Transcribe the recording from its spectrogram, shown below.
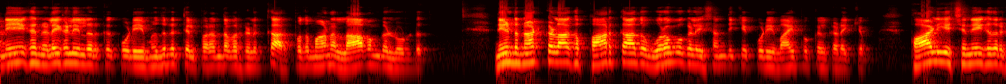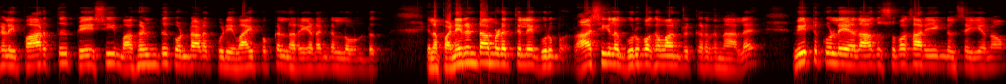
அநேக நிலைகளில் இருக்கக்கூடிய மிதுனத்தில் பிறந்தவர்களுக்கு அற்புதமான லாபங்கள் உண்டு. நீண்ட நாட்களாக பார்க்காத உறவுகளை சந்திக்கக்கூடிய வாய்ப்புகள் கிடைக்கும். பாலிய சிநேகிதர்களை பார்த்து பேசி மகிழ்ந்து கொண்டாடக்கூடிய வாய்ப்புகள் நிறைய இடங்களில் உண்டு. இல்லை பன்னிரெண்டாம் இடத்திலே குரு ராசியில் குரு பகவான் இருக்கிறதுனால வீட்டுக்குள்ளே ஏதாவது சுபகாரியங்கள் செய்யணும்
